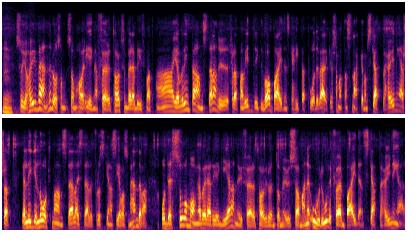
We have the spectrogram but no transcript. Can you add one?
Mm. Så jag har ju vänner då som, som har egna företag som börjar bli som att ah, jag vill inte anställa nu för att man vet inte riktigt vad Biden ska hitta på. Det verkar som att han snackar om skattehöjningar så att jag ligger lågt med att anställa istället för att kunna se vad som händer. Va? Och det är så många börjar reagera nu i företag runt om i USA. Man är orolig för Bidens skattehöjningar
